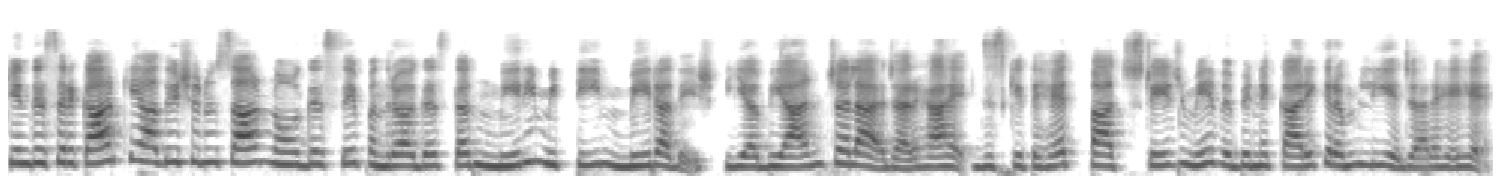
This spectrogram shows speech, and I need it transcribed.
केंद्र सरकार के आदेश अनुसार 9 अगस्त से 15 अगस्त तक मेरी मिट्टी, मेरा देश यह अभियान चलाया जा रहा है, जिसके तहत पाँच स्टेज में विभिन्न कार्यक्रम लिए जा रहे हैं।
